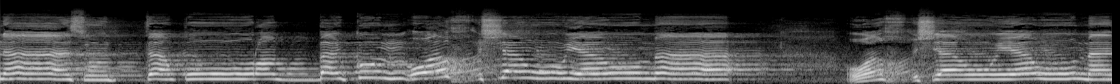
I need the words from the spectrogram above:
الناس اتقوا ربكم واخشوا يوما واخشوا يوما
